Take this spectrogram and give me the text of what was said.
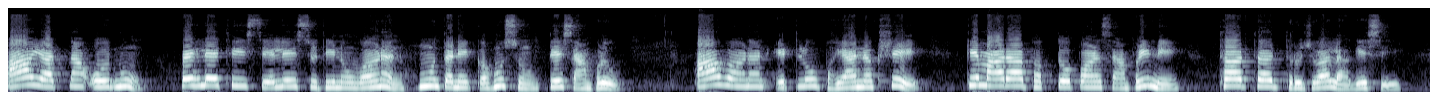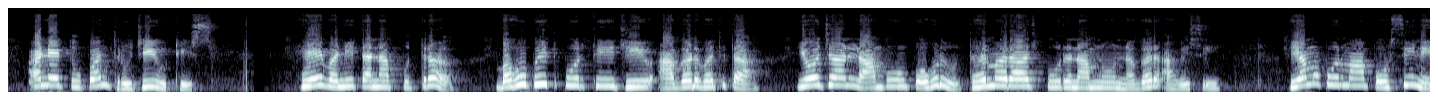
આ યાતનાઓનું પહેલેથી સેલે સુધીનું વર્ણન હું તને કહું છું, તે સાંભળો. આ વર્ણન એટલું ભયાનક છે કે મારા ભક્તો પણ સાંભળીને થર થર ધ્રુજવા લાગે છે અને તું પણ ધ્રુજી ઉઠીશ. હે વનિતાના પુત્ર, બહુભીતપુરથી જીવ આગળ વધતા યોજન લાંબુ પહોળું ધર્મરાજપુર નામનું નગર આવે છે યમપુરમાં પહોંચીને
